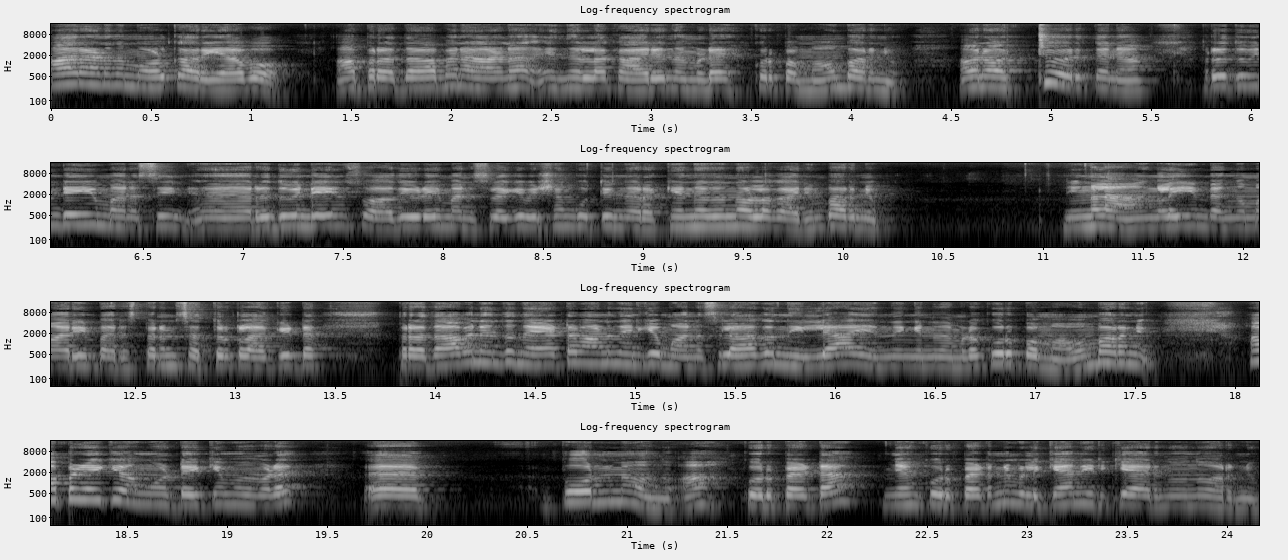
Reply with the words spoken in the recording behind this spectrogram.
ആരാണെന്ന് മോൾക്ക് അറിയാവോ ആ പ്രതാപനാണ് എന്നുള്ള കാര്യം നമ്മുടെ കുറുപ്പമ്മാവൻ പറഞ്ഞു. അവൻ ഒറ്റ ഒരുത്തനാ ഋതുവിന്റെയും മനസ്സിൽ ഋതുവിന്റെയും സ്വാതിയുടെയും മനസ്സിലേക്ക് വിഷം കുത്തി നിറയ്ക്കുന്നതെന്നുള്ള കാര്യം പറഞ്ഞു. നിങ്ങൾ ആങ്ങളെയും പെങ്ങന്മാരെയും പരസ്പരം ശത്രുക്കളാക്കിയിട്ട് പ്രതാപൻ എന്ത് നേട്ടമാണെന്ന് എനിക്ക് മനസ്സിലാകുന്നില്ല എന്നിങ്ങനെ നമ്മുടെ കുറുപ്പമ്മാവും പറഞ്ഞു. അപ്പോഴേക്കും അങ്ങോട്ടേക്കും നമ്മുടെ പൂർണിമ വന്നു. ആ കുറുപ്പേട്ട ഞാൻ കുറുപ്പേട്ടനെ വിളിക്കാനിരിക്കായിരുന്നു എന്ന് പറഞ്ഞു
